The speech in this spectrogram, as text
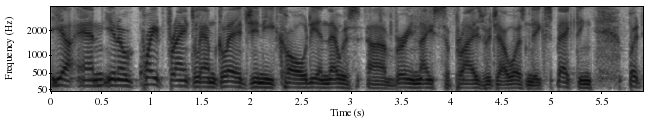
Yeah, and you know, quite frankly, I'm glad Jenny called in. That was a very nice surprise, which I wasn't expecting. But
